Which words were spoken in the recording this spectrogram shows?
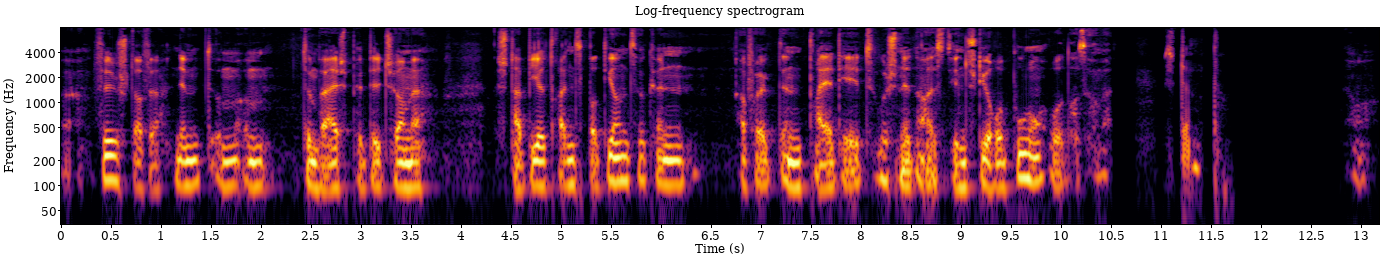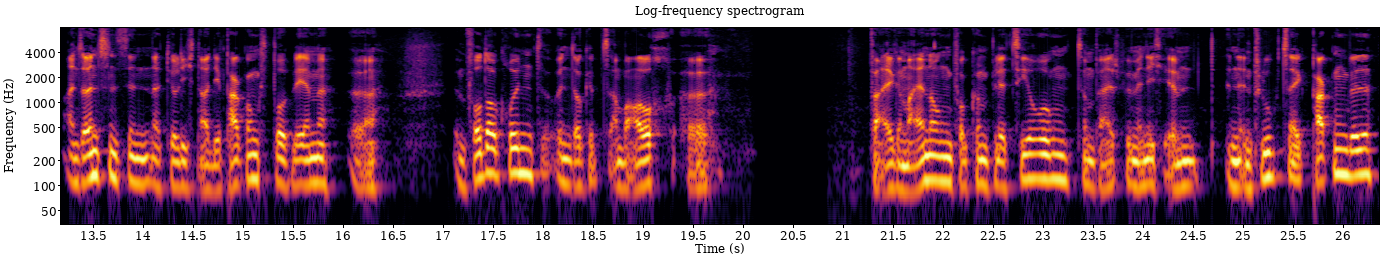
äh, Füllstoffe nimmt, um, um zum Beispiel Bildschirme stabil transportieren zu können, erfolgt ein 3D-Zuschnitt aus den Styropor oder sowas. Stimmt. Ja. Ansonsten sind natürlich da die Packungsprobleme äh, im Vordergrund und da gibt es aber auch äh, Verallgemeinerungen, Verkomplizierungen, zum Beispiel wenn ich eben in ein Flugzeug packen will.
